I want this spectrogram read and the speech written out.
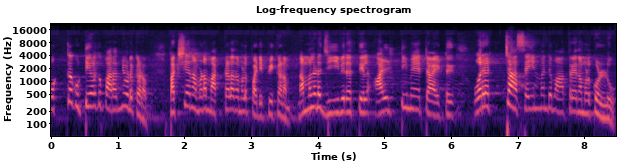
ഒക്കെ കുട്ടികൾക്ക് പറഞ്ഞു കൊടുക്കണം. പക്ഷേ നമ്മുടെ മക്കളെ നമ്മൾ പഠിപ്പിക്കണം. നമ്മളുടെ ജീവിതത്തിൽ അൾട്ടിമേറ്റ് ആയിട്ട് ഒരൊറ്റ അസൈൻമെന്റ് മാത്രമേ നമ്മൾക്കുള്ളൂ.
